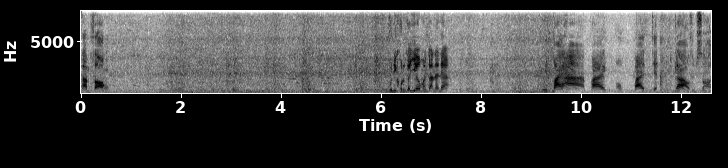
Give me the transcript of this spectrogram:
สามสองวันนี้คนก็เยอะเหมือนกันนะเนี่ยมีป้ายห้าป้ายหกป้ายเจ็ดเก้าสิบสอง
